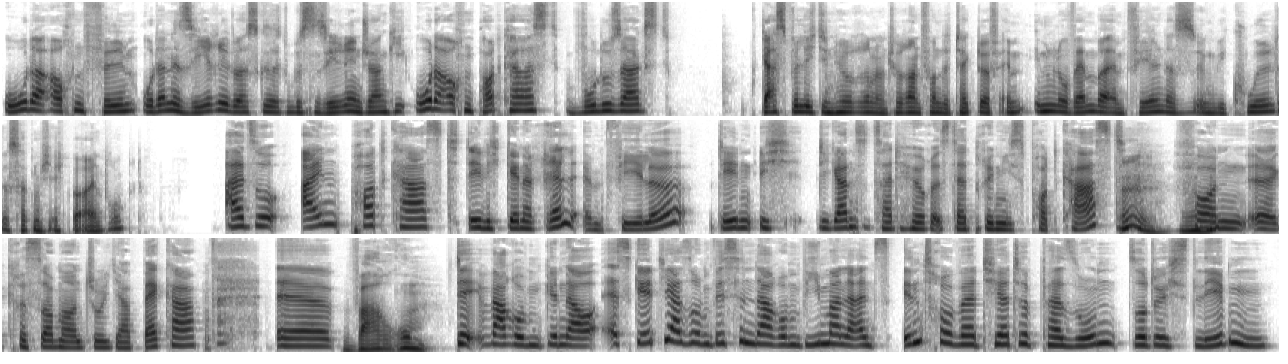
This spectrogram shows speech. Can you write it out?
oder auch ein Film oder eine Serie, du hast gesagt, du bist ein Serienjunkie, oder auch ein Podcast, wo du sagst, das will ich den Hörerinnen und Hörern von Detektor FM im November empfehlen. Das ist irgendwie cool. Das hat mich echt beeindruckt. Also ein Podcast, den ich generell empfehle, den ich die ganze Zeit höre, ist der Drinis Podcast mhm. von äh, Chris Sommer und Julia Becker. Äh, warum? De, warum, genau. Es geht ja so ein bisschen darum, wie man als introvertierte Person so durchs Leben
